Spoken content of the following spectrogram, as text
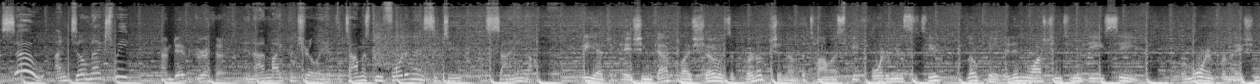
So until next week, I'm David Griffith. And I'm Mike Petrilli of the Thomas B. Fordham Institute, signing off. The Education Gadfly Show is a production of the Thomas B. Fordham Institute, located in Washington, D.C. For more information,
